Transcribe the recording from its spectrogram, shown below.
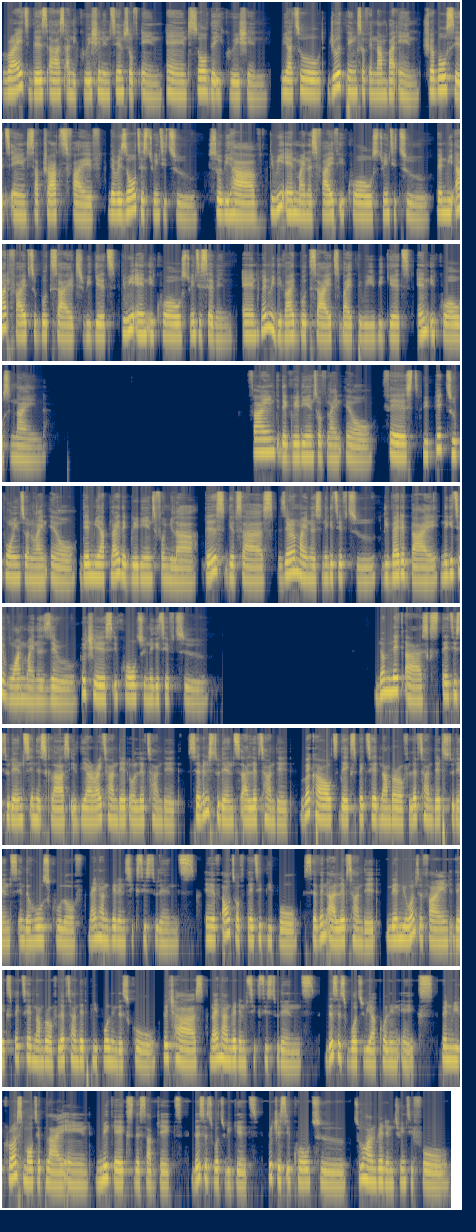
Write this as an equation in terms of n and solve the equation. We are told Joe thinks of a number n, trebles it and subtracts 5. The result is 22. So we have 3n minus 5 equals 22. When we add 5 to both sides, we get 3n equals 27. And when we divide both sides by 3, we get n equals 9. Find the gradient of line L. First, we pick two points on line L. Then we apply the gradient formula. This gives us 0 minus negative 2 divided by negative 1 minus 0, which is equal to negative 2. Dominic asks 30 students in his class if they are right-handed or left-handed. 7 students are left-handed. Work out the expected number of left-handed students in the whole school of 960 students. If out of 30 people, 7 are left-handed, then we want to find the expected number of left-handed people in the school, which has 960 students. This is what we are calling x. When we cross multiply and make x the subject, this is what we get, which is equal to 224.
